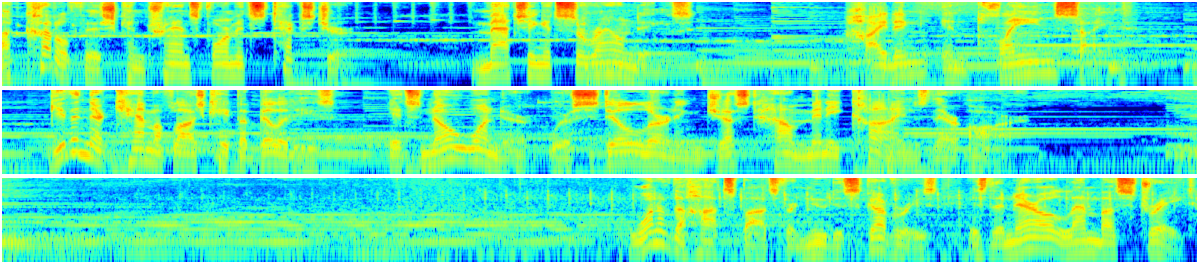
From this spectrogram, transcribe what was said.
a cuttlefish can transform its texture, matching its surroundings, hiding in plain sight. Given their camouflage capabilities, it's no wonder we're still learning just how many kinds there are. One of the hotspots for new discoveries is the narrow Lembeh Strait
